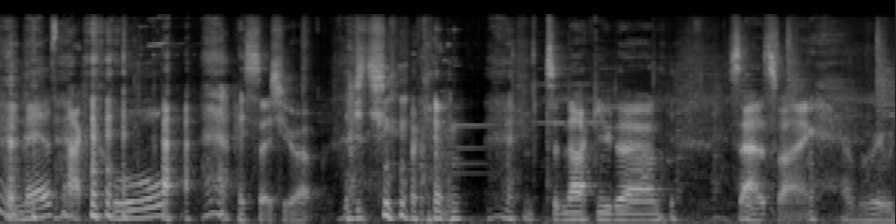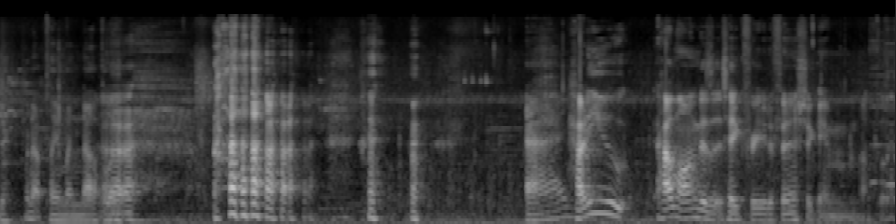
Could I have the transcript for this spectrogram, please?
Man, it's not cool. I set you up. To knock you down. Satisfying. How rude. We're not playing Monopoly. Uh, how do you? How long does it take for you to finish a game of Monopoly?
